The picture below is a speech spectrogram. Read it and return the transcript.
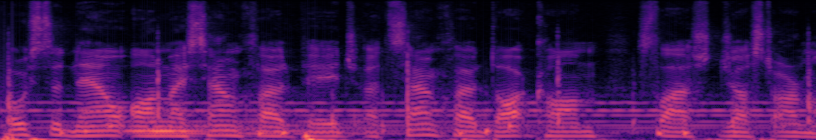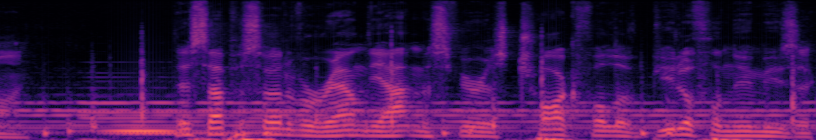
posted now on my SoundCloud page at soundcloud.com slash justarmon. This episode of Around the Atmosphere is chock full of beautiful new music.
